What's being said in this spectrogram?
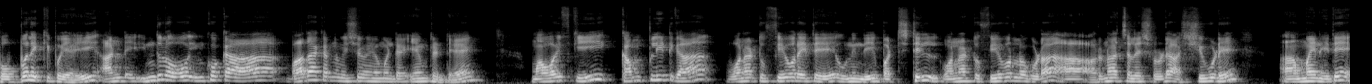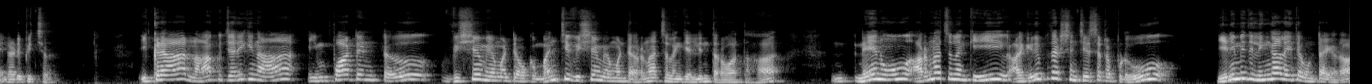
బొబ్బలు ఎక్కిపోయాయి అండ్ ఇందులో ఇంకొక బాధాకరణ విషయం ఏమంటే ఏమిటంటే మా వైఫ్కి కంప్లీట్గా వన్ ఆర్ టూ ఫీవర్ అయితే ఉన్నింది but still one or two ఫీవర్లో కూడా ఆ అరుణాచలేశ్వరుడే ఆ శివుడే ఆ అమ్మాయిని అయితే నడిపించాడు. ఇక్కడ నాకు జరిగిన ఇంపార్టెంట్ విషయం ఏమంటే ఒక మంచి విషయం ఏమంటే అరుణాచలంకి వెళ్ళిన తర్వాత నేను అరుణాచలంకి ఆ గిరి ప్రదక్షిణ చేసేటప్పుడు ఎనిమిది లింగాలు అయితే ఉంటాయి కదా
